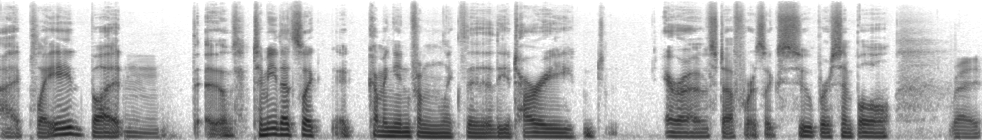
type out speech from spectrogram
I played, but. uh, to me that's like uh, coming in from like the the Atari era of stuff where it's like super simple Right.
